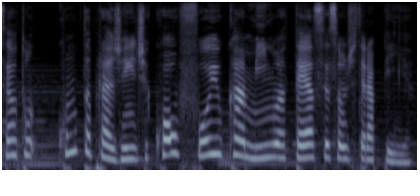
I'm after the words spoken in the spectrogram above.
Celton, conta pra gente qual foi o caminho até a sessão de terapia.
